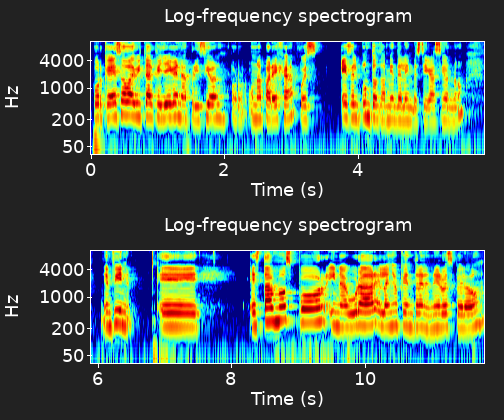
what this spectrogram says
porque eso va a evitar que lleguen a prisión por una pareja, pues es el punto también de la investigación, ¿no? En fin, eh, estamos por inaugurar el año que entra en enero, espero,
